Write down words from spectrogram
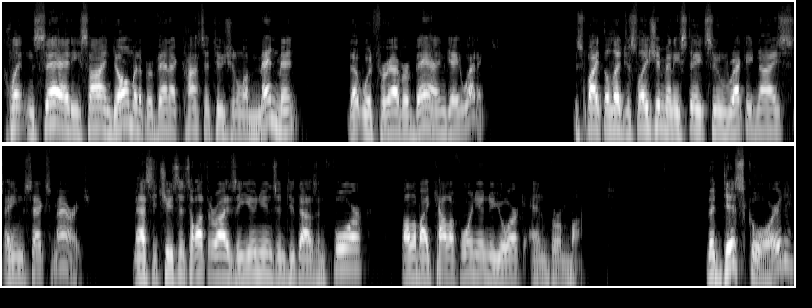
Clinton said he signed DOMA to prevent a constitutional amendment that would forever ban gay weddings. Despite the legislation, many states soon recognized same sex marriage. Massachusetts authorized the unions in 2004, followed by California, New York, and Vermont. The discord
